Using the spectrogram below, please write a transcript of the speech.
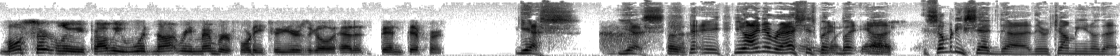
most certainly we probably would not remember 42 years ago had it been different. Yes, yes. Uh, you know, I never asked this, oh but but uh, somebody said uh, they were telling me, you know, that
